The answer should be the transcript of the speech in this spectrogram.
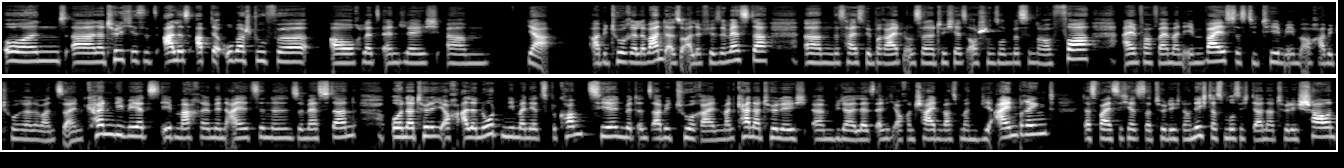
Und äh, natürlich ist jetzt alles ab der Oberstufe auch letztendlich ähm, ja Abitur relevant, also alle vier Semester. Ähm, das heißt, wir bereiten uns da natürlich jetzt auch schon so ein bisschen darauf vor, einfach weil man eben weiß, dass die Themen eben auch abiturrelevant sein können, die wir jetzt eben machen in den einzelnen Semestern. Und natürlich auch alle Noten, die man jetzt bekommt, zählen mit ins Abitur rein. Man kann natürlich ähm, wieder letztendlich auch entscheiden, was man wie einbringt. Das weiß ich jetzt natürlich noch nicht. Das muss ich dann natürlich schauen,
